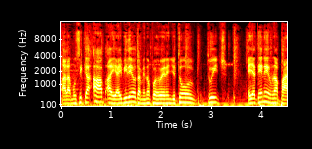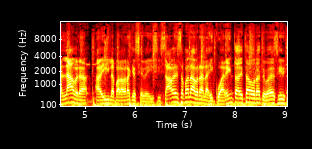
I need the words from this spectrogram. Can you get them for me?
a la música app. Ahí hay video. También nos puedes ver en YouTube, Twitch. Ella tiene una palabra ahí, la palabra que se ve. Y si sabes esa palabra, a las y 40 de esta hora te voy a decir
